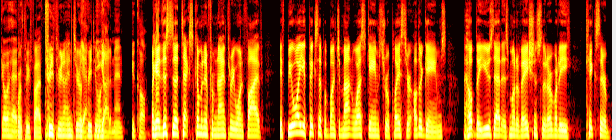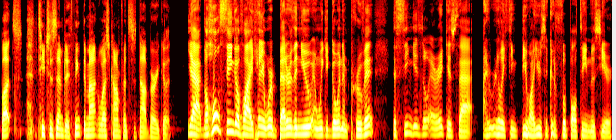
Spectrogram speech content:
Go ahead. 435 339 Yeah, you got it, man. Good call. Okay, this is a text coming in from 9315. If BYU picks up a bunch of Mountain West games to replace their other games, I hope they use that as motivation so that everybody kicks their butts, teaches them to think the Mountain West Conference is not very good. Yeah, the whole thing of like, hey, we're better than you and we could go in and prove it. The thing is, though, Eric, is that I really think BYU is a good football team this year.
